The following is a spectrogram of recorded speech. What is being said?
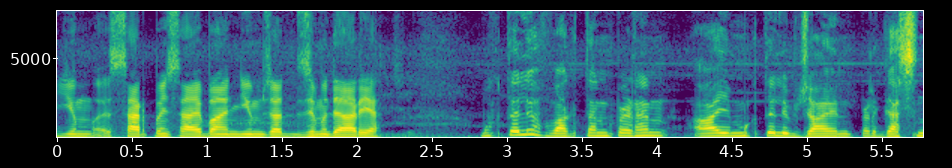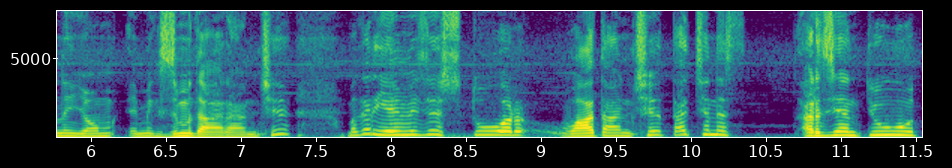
यम, सरपंच साहिबान यम जिम्मेदार या। मुख्तलिफ़ वक्तन पे आय मुख्तलिफ़ जायन पे गम अमिक जिम्मेदारान मगर ये विज तौर वातान तक अर्जियन तूत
